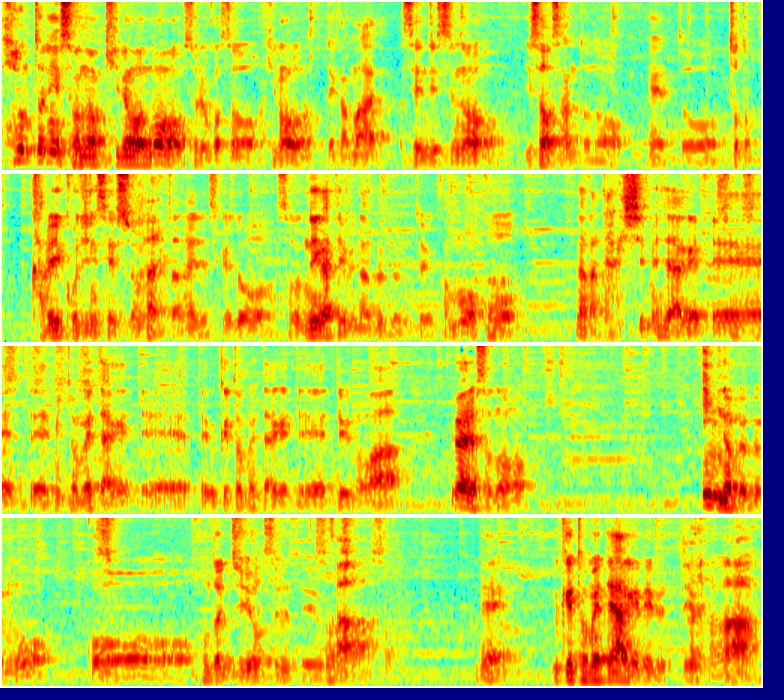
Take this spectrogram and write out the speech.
本当にその昨日のそれこそ昨日っていうかまあ先日の磯尾さんとの、えっとちょっと軽い個人セッションじゃないですけど、そのネガティブな部分というかもこう、なんか抱きしめてあげてって認めてあげてって受け止めてあげてっていうのはいわゆるその陰の部分をこう本当に受容するというかで受け止めてあげれるっていうかが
